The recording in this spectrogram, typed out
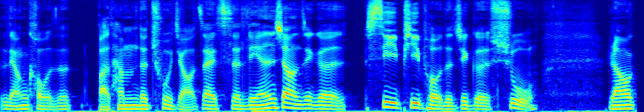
两口子把他们的触角再次连上这个 Sea People 的这个树，然后。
